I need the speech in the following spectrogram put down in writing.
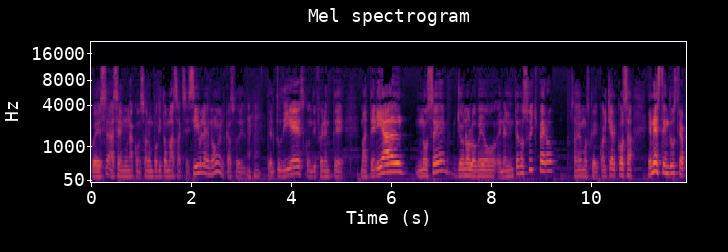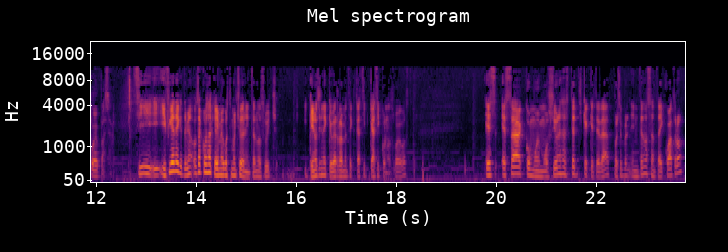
pues hacen una consola un poquito más accesible, ¿no? El caso del, del 2DS con diferente material, no sé, yo no lo veo en el Nintendo Switch, pero sabemos que cualquier cosa en esta industria puede pasar. Sí, y, y fíjate que también otra cosa que a mí me gusta mucho de Nintendo Switch y que no tiene que ver realmente casi casi con los juegos es esa como emoción, esa estética que te da. Por ejemplo, en Nintendo 64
